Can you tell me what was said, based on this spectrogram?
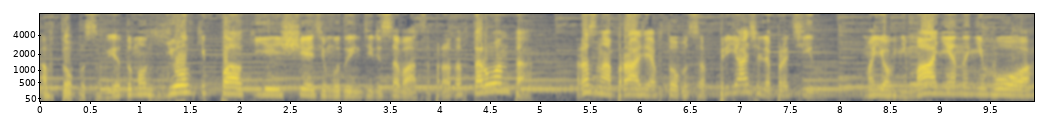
автобусов. Я думал, елки-палки, я еще этим буду интересоваться. Правда, в Торонто разнообразие автобусов. Приятель обратил мое внимание на него,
